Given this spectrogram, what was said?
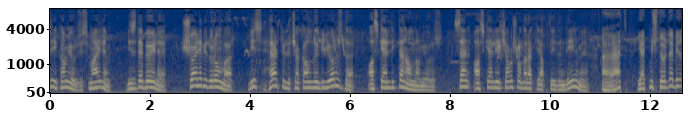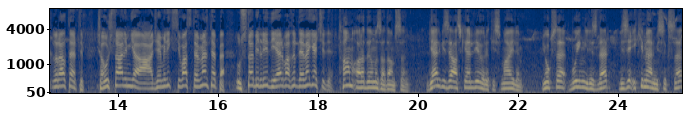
yıkamıyoruz İsmail'im. Bizde böyle. Şöyle bir durum var. Biz her türlü çakallığı biliyoruz da askerlikten anlamıyoruz. Sen askerliği çavuş olarak yaptıydın değil mi? Evet. 74'de bir kral tertip. Çavuş Salim ya Acemilik Sivas Temeltepe. Usta Birliği Diyarbakır deve geçidi. Tam aradığımız adamsın. Gel bize askerliği öğret İsmail'im. Yoksa bu İngilizler bize iki mermi sıksa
